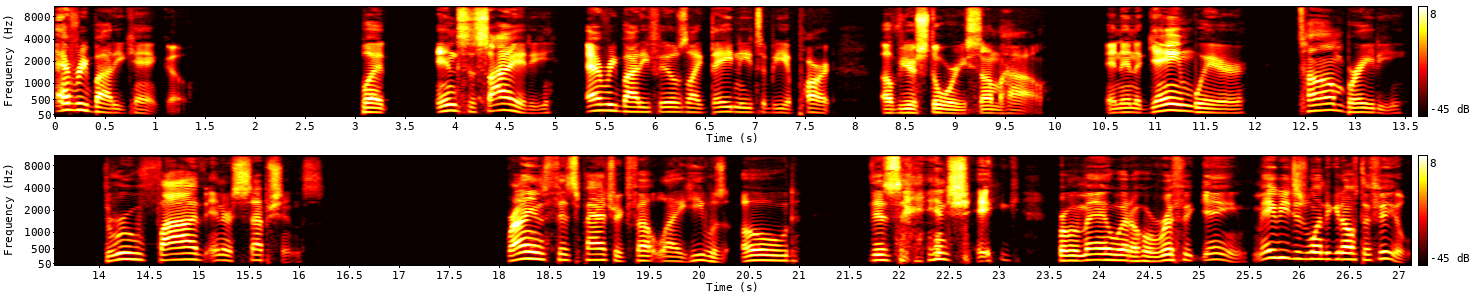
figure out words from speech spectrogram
everybody can't go. But in society, everybody feels like they need to be a part of your story somehow. And in a game where Tom Brady threw five interceptions, Ryan Fitzpatrick felt like he was owed this handshake from a man who had a horrific game. Maybe he just wanted to get off the field.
